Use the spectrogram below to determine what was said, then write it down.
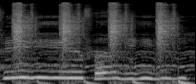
feel for you.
